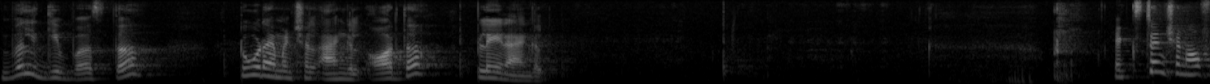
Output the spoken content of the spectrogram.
will give us the 2 dimensional angle or the plane angle. Extension of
